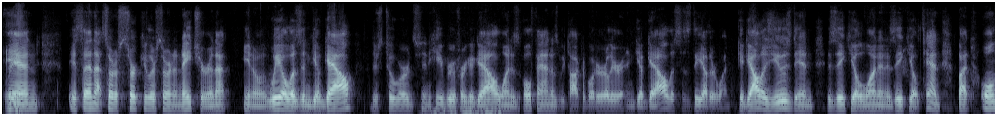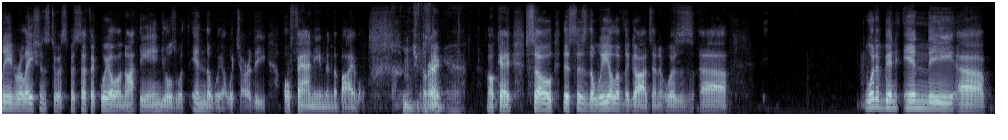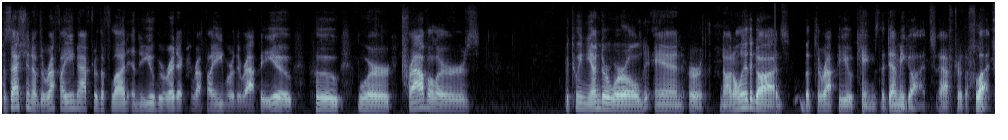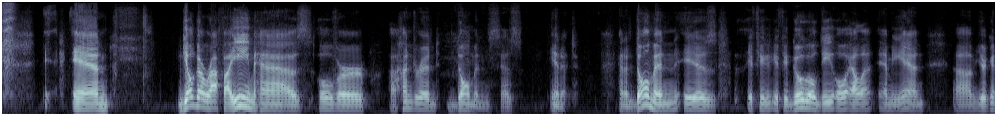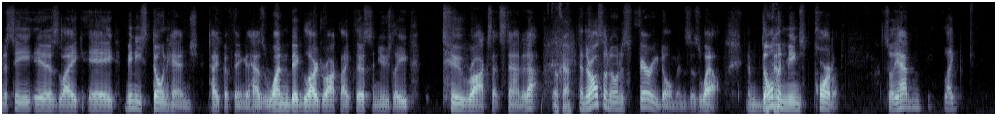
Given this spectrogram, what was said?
Really? and it's in that sort of circular sort of nature. And that you know, wheel is in Gilgal. There's two words in Hebrew for Gilgal. One is Ophan, as we talked about earlier, and Gilgal. This is the other one. Gilgal is used in Ezekiel 1 and Ezekiel 10, but only in relations to a specific wheel and not the angels within the wheel, which are the Ophanim in the Bible. Hmm, Interesting, Right? Yeah. Okay, so this is the wheel of the gods, and it was uh, would have been in the uh, possession of the Rephaim after the flood, and the Ugaritic Rephaim or the Rapiu, who were travelers between the underworld and earth. Not only the gods, but the Rapiu kings, the demigods after the flood. And Gilgal Rephaim has over a hundred dolmens as in it. And a dolmen is if you if you Google D O L M E N, um, you're going to see is like a mini Stonehenge type of thing. It has one big large rock like this, and usually two rocks that stand it up. Okay. And they're also known as fairy dolmens as well. And dolmen means portal. So they had like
